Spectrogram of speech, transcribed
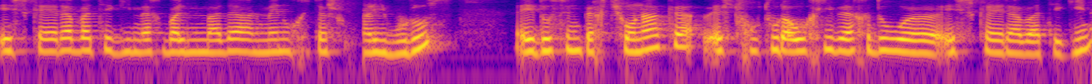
eskaera bat egin behar balimada almen urritasunari buruz, edo zen pertsonak struktura urri behar du uh, eskaera bat egin.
